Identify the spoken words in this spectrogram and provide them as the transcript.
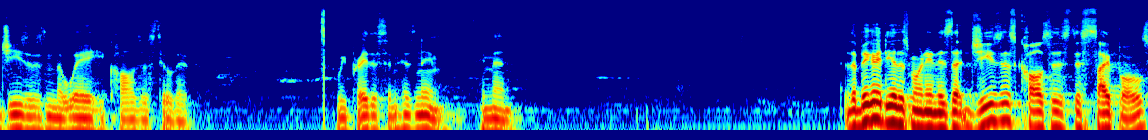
Jesus in the way he calls us to live. We pray this in his name. Amen. The big idea this morning is that Jesus calls his disciples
